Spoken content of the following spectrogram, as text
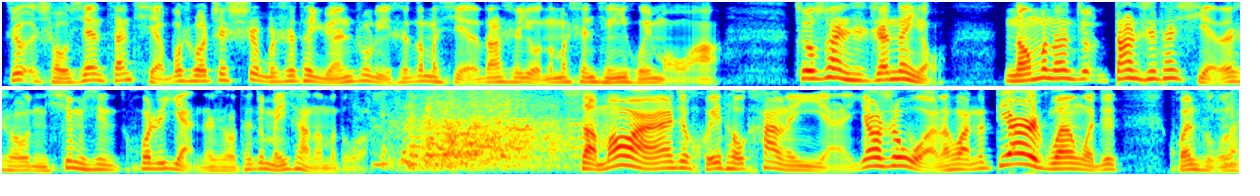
就首先，咱且不说这是不是他原著里是这么写的，当时有那么深情一回眸啊？就算是真的有，能不能就当时他写的时候，你信不信？或者演的时候，他就没想那么多？什么玩意儿？就回头看了一眼。要是我的话，那第二关我就还俗了。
